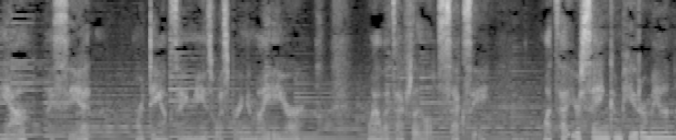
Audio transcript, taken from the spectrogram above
Yeah, I see it. We're dancing. He's whispering in my ear. Wow, that's actually a little sexy. What's that you're saying, computer man?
